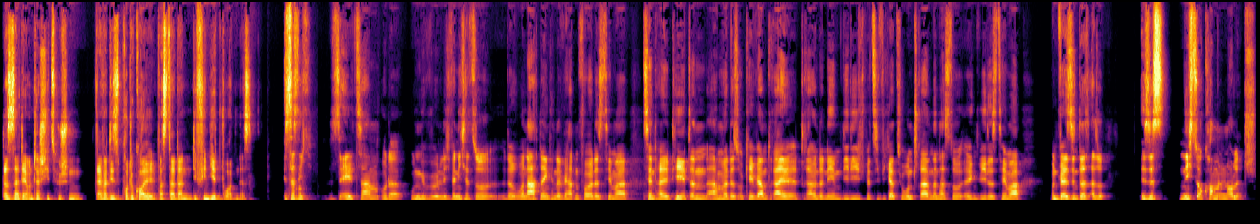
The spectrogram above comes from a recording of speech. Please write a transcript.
das ist halt der Unterschied zwischen einfach dieses Protokoll, was da dann definiert worden ist. Ist das nicht seltsam oder ungewöhnlich, wenn ich jetzt so darüber nachdenke. Ne? Wir hatten vorher das Thema Zentralität, dann haben wir das, okay, wir haben drei, drei Unternehmen, die die Spezifikation schreiben, dann hast du irgendwie das Thema, und wer sind das? Also, es ist nicht so Common Knowledge,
